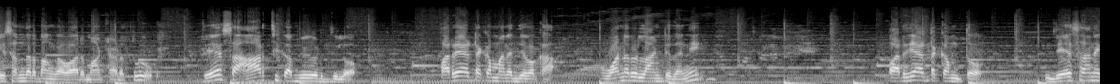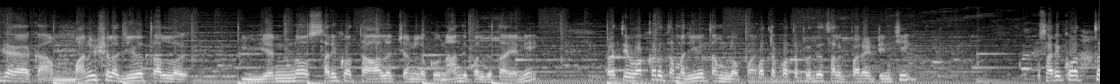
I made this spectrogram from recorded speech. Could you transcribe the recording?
ఈ సందర్భంగా వారు మాట్లాడుతూ దేశ ఆర్థిక అభివృద్ధిలో పర్యాటకం అనేది ఒక వనరు లాంటిదని పర్యాటకంతో దేశానికే కాక మనుషుల జీవితాల్లో ఎన్నో సరికొత్త ఆలోచనలకు నాంది పలుకుతాయని ప్రతి ఒక్కరూ తమ జీవితంలో కొత్త కొత్త ప్రదేశాలకు పర్యటించి సరికొత్త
